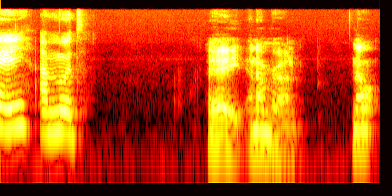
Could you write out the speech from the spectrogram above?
Hey, I'm Maud. Hey, and I'm Rowan. Now,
